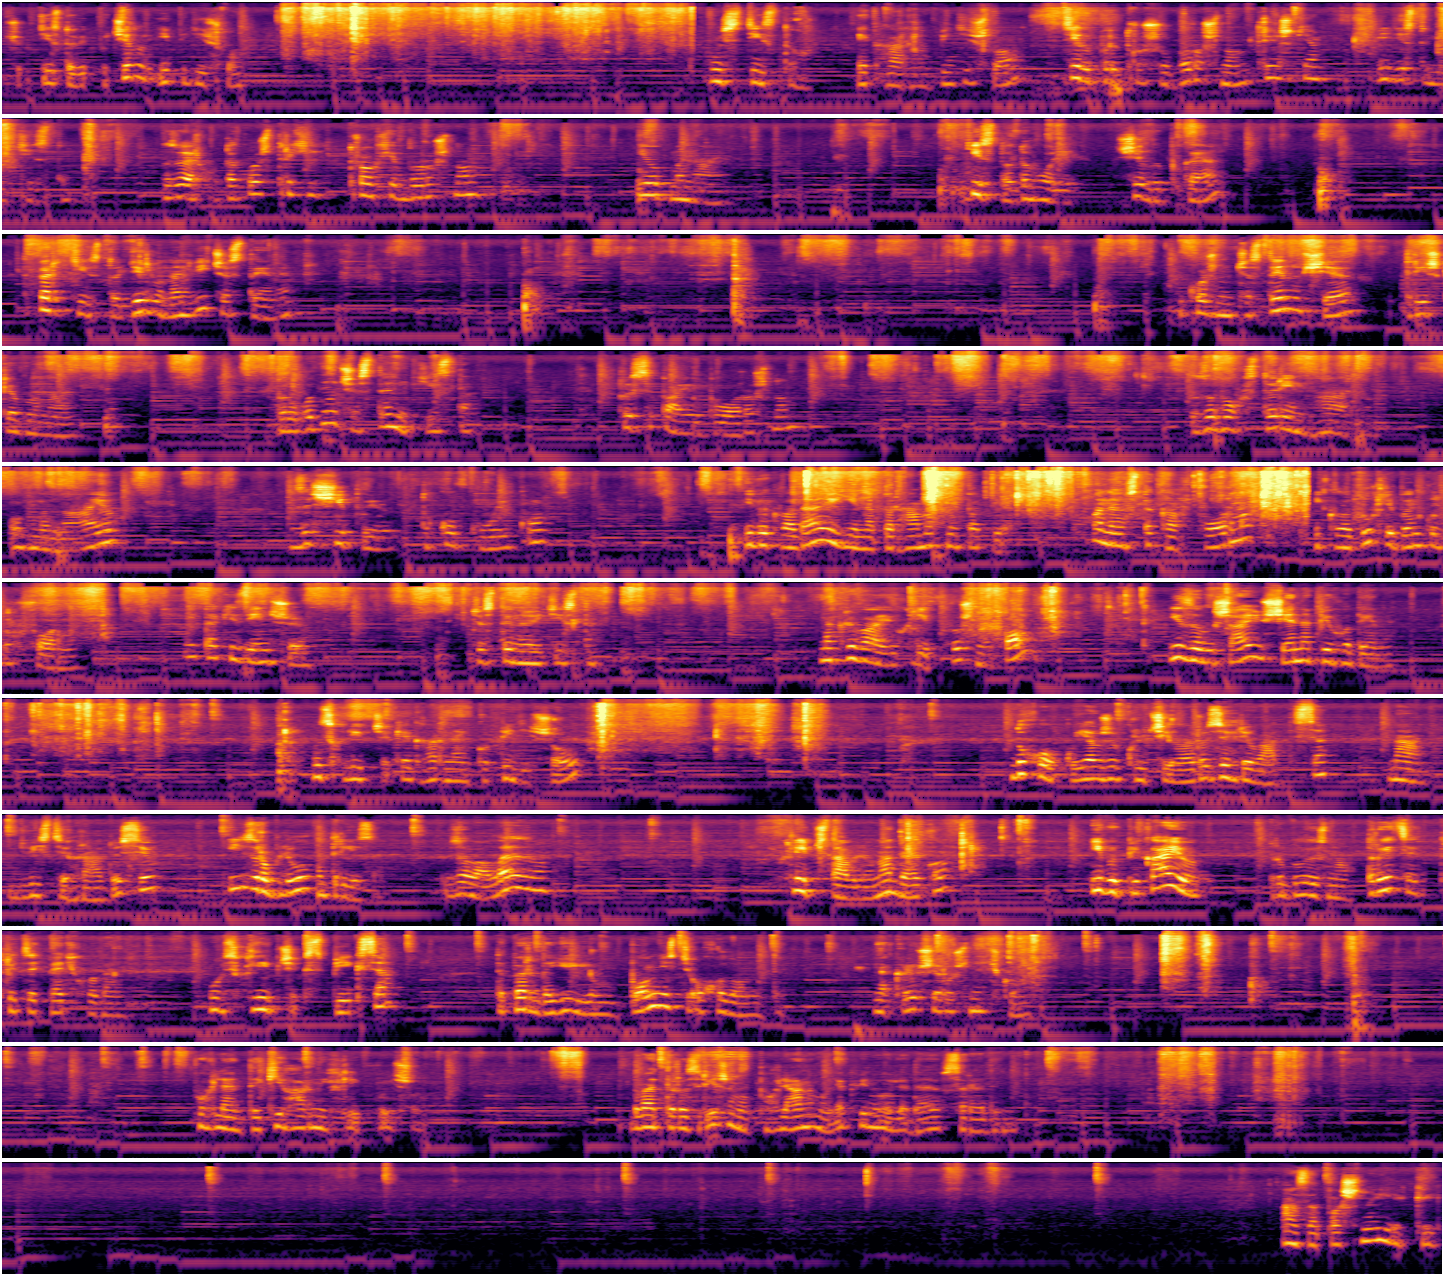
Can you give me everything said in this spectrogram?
щоб тісто відпочило і підійшло. Ось тісто, як гарно підійшло. Стіл притрушу борошном трішки і дістаю тісто. Зверху також трохи, трохи борошном і обминаю. Тісто доволі ще липке. Тепер тісто ділю на дві частини. Кожну частину ще трішки обминаю. Беру одну частину тіста, присипаю борошном, з обох сторін гарно обминаю, защіпую таку кульку і викладаю її на пергаментний папір. У мене ось така форма і кладу хлібинку до форми. І так і з іншою частиною тіста. Накриваю хліб рушником і залишаю ще на півгодини. Ось хлібчик як гарненько підійшов. Духовку я вже включила розігріватися на 200 градусів і зроблю надрізи. Взяла лезо, хліб ставлю на деко і випікаю приблизно 30-35 хвилин. Ось хлібчик спікся. Тепер даю йому повністю охолонути, накривши рушничком. Погляньте, який гарний хліб вийшов. Давайте розріжемо, поглянемо, як він виглядає всередині. А запашний який.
